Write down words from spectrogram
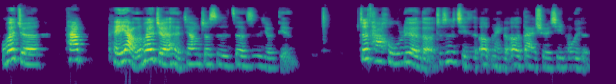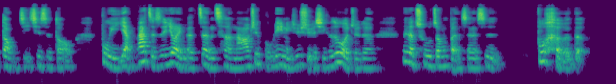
我会觉得他培养的会觉得很像，就是真的是有点，就是他忽略了，就是其实二每个二代学习母语的动机其实都不一样，他只是用一个政策，然后去鼓励你去学习，可是我觉得。那个初衷本身是不合的，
